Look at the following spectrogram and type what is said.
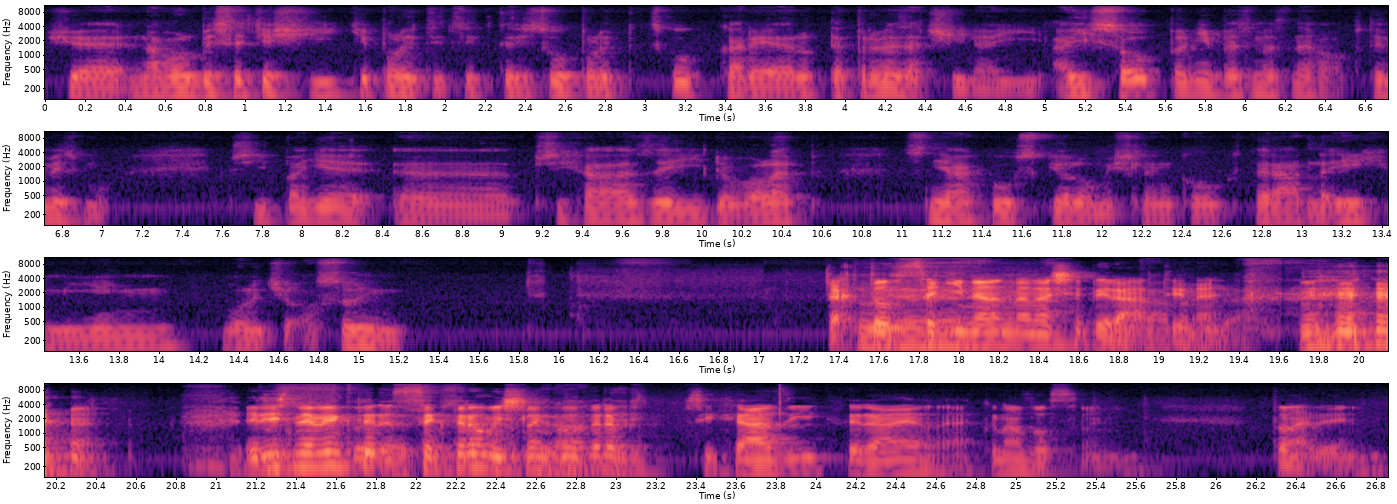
že na volby se těší ti politici, kteří svou politickou kariéru teprve začínají a jsou plni bezmezného optimismu. V případě e, přicházejí do voleb s nějakou skvělou myšlenkou, která dle jejich mínění voliče oslní. Tak To to, je sedí na, na naše piráty, ne? I když nevím, kter, je- se kterou jsou myšlenkou teda přichází, která je jako nás oslní. To nevím.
